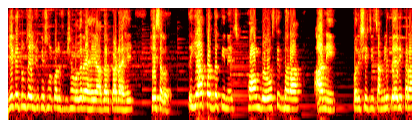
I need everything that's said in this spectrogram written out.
जे काही तुमचं एज्युकेशनल क्वालिफिकेशन वगैरे आहे आधार कार्ड आहे हे सगळं. तर या पद्धतीनेच फॉर्म व्यवस्थित भरा आणि परीक्षेची चांगली तयारी करा.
